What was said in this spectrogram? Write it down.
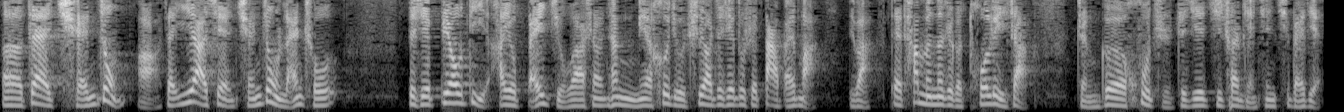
呃，在权重啊，在一二线权重蓝筹这些标的，还有白酒啊，像像里面喝酒吃药，这些都是大白马，对吧？在他们的这个拖累下，整个沪指直接击穿两千七百点。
